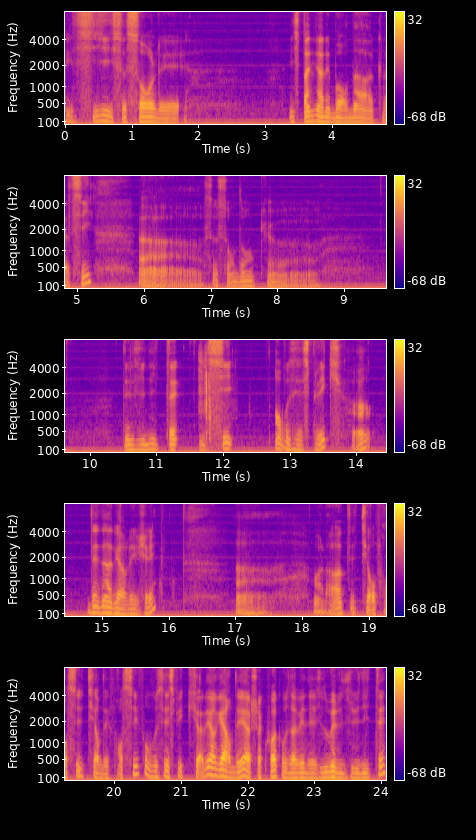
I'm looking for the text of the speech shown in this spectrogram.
ici, ce sont les Hispania et Borna classiques. Euh, ce sont donc euh, des unités ici. On vous explique. Hein, des navires légers. Euh, voilà, des tirs offensifs, tirs défensifs. On vous explique. Allez regarder à chaque fois que vous avez des nouvelles unités.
